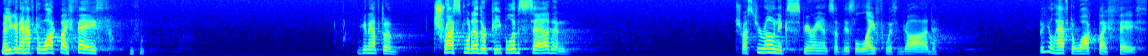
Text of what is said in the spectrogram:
Now, you're going to have to walk by faith. you're going to have to trust what other people have said and trust your own experience of this life with God. But you'll have to walk by faith.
